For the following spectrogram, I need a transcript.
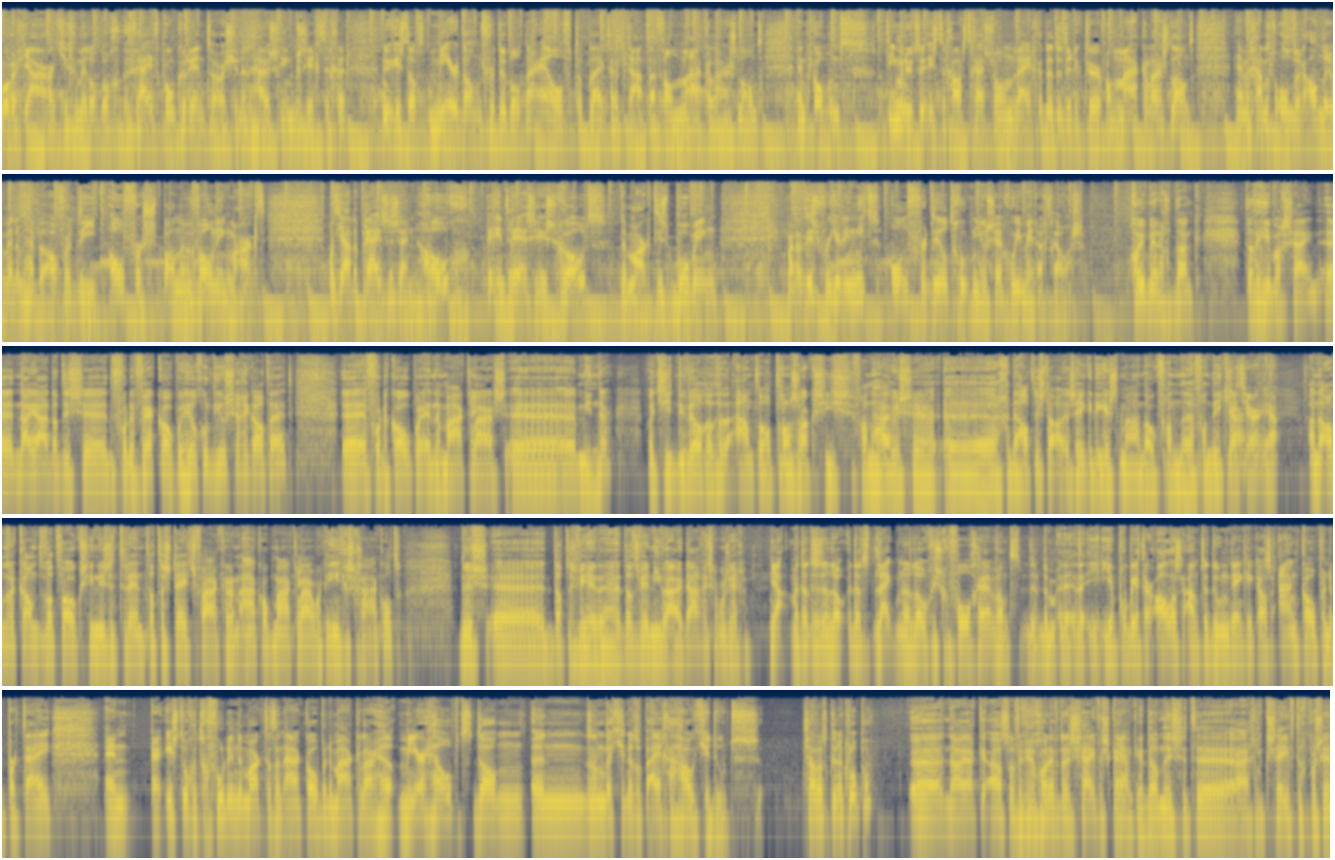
Vorig jaar had je gemiddeld nog vijf concurrenten als je een huis ging bezichtigen. Nu is dat meer dan verdubbeld naar elf. Dat blijkt uit data van Makelaarsland. En komend tien minuten is de gast Gijs van Weigerde, de directeur van Makelaarsland. En we gaan het onder andere met hem hebben over die overspannen woningmarkt. Want ja, de prijzen zijn hoog, de interesse is groot, de markt is booming. Maar dat is voor jullie niet onverdeeld goed nieuws, hè? Goedemiddag trouwens. Goedemiddag, dank dat ik hier mag zijn. Uh, nou ja, dat is uh, voor de verkoper heel goed nieuws, zeg ik altijd. Uh, voor de koper en de makelaars minder. Want je ziet nu wel dat het aantal transacties van huizen gedaald is. Zeker de eerste maanden ook van, van dit jaar. Dit jaar, ja. Aan de andere kant, wat we ook zien, is een trend dat er steeds vaker een aankoopmakelaar wordt ingeschakeld. Dus uh, dat, is weer, uh, dat is weer een nieuwe uitdaging, zou ik maar zeggen. Ja, maar dat, is een dat lijkt me een logisch gevolg. Hè? Want je probeert er alles aan te doen, denk ik, als aankopende partij. En er is toch het gevoel in de markt dat een aankopende makelaar meer helpt dan, een, dan dat je het op eigen houtje doet. Zou dat kunnen kloppen? Uh, nou ja, als we gewoon even naar de cijfers kijken, ja? dan is het uh, eigenlijk 70%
